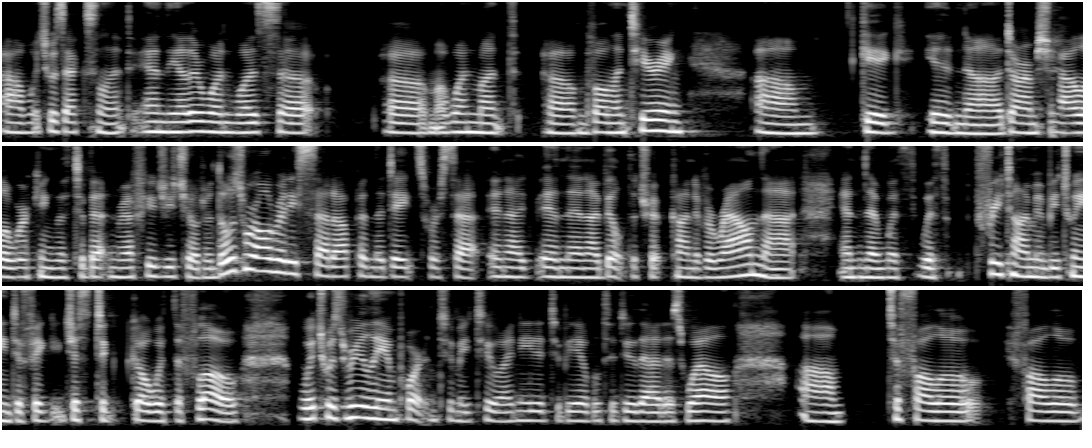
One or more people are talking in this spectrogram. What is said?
um, which was excellent. And the other one was uh, um, a one month um, volunteering um, gig in uh, Dharamshala working with Tibetan refugee children. Those were already set up and the dates were set. And I, and then I built the trip kind of around that. And then with, with free time in between to figure, just to go with the flow, which was really important to me too. I needed to be able to do that as well. Um, to follow follow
